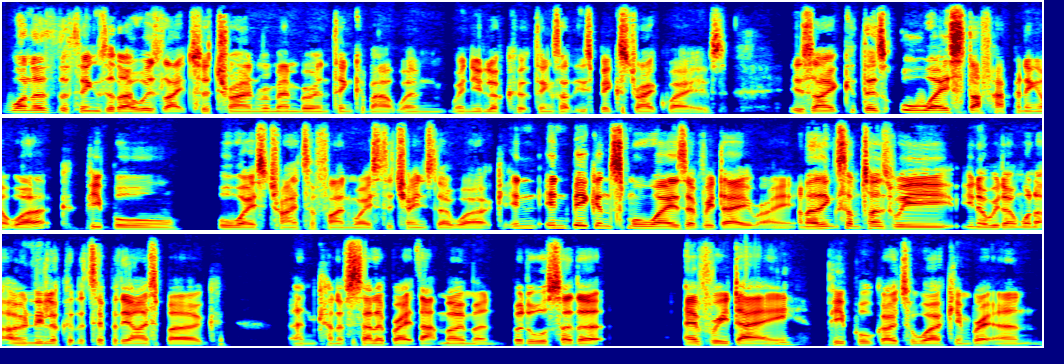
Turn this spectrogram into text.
one of the things that I always like to try and remember and think about when when you look at things like these big strike waves is like there's always stuff happening at work. People always try to find ways to change their work in in big and small ways every day, right? And I think sometimes we, you know, we don't want to only look at the tip of the iceberg and kind of celebrate that moment, but also that every day people go to work in Britain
